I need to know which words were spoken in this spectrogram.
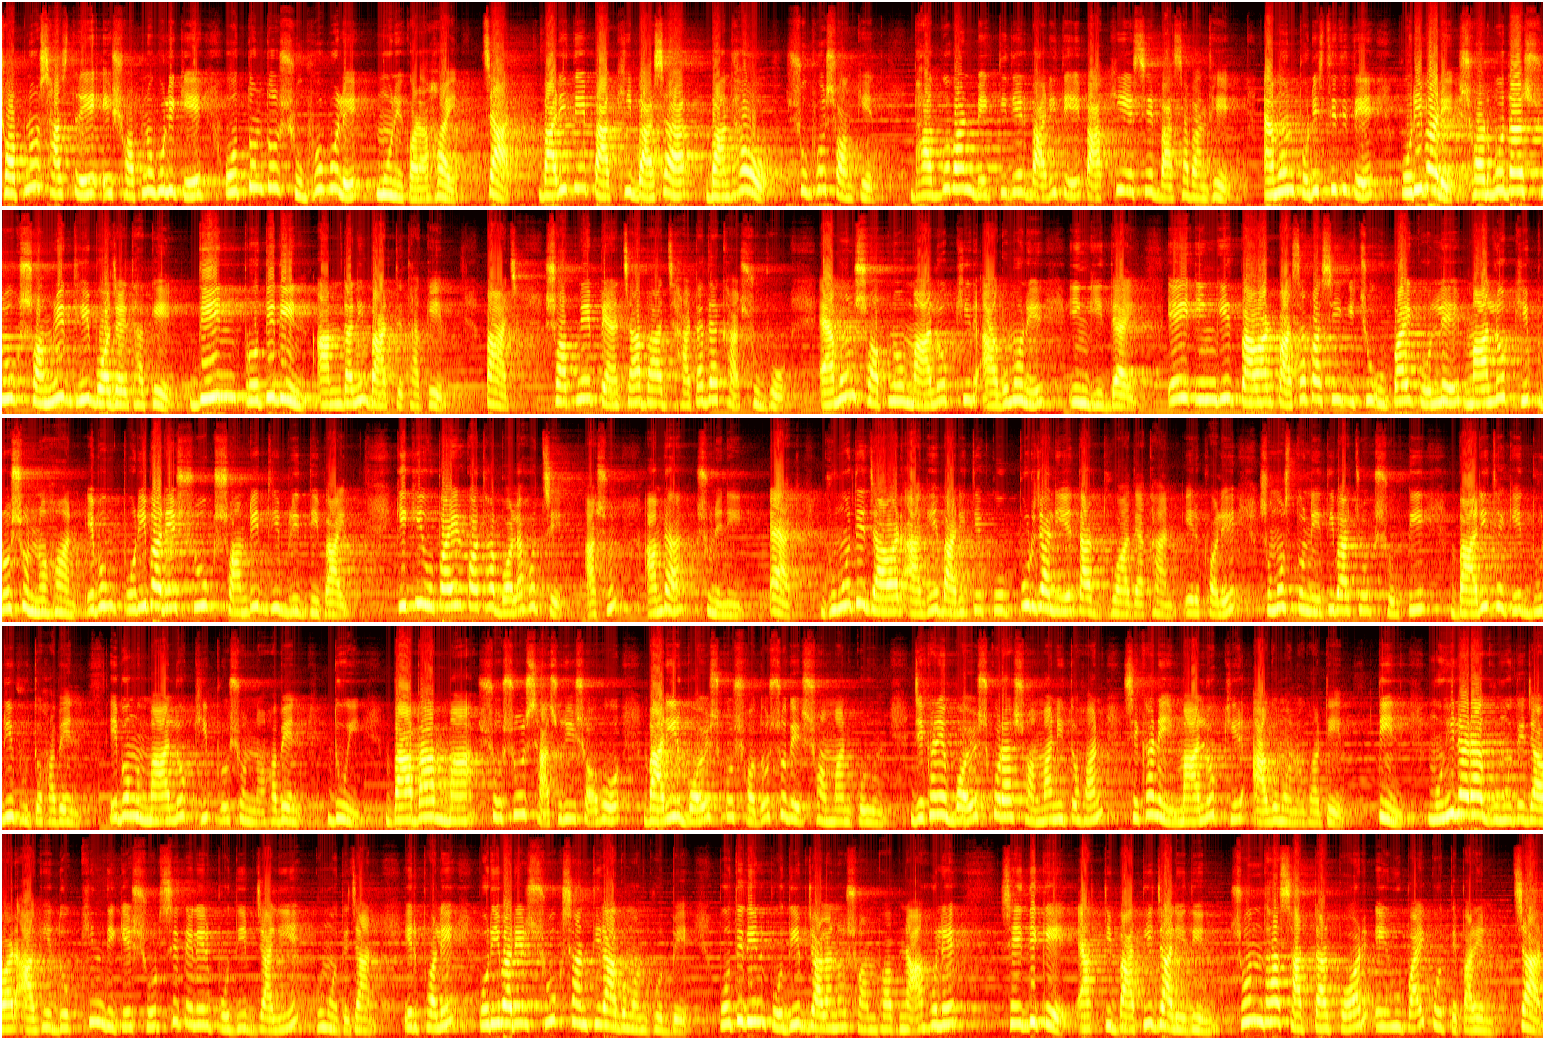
স্বপ্ন শাস্ত্রে এই স্বপ্নগুলিকে অত্যন্ত শুভ বলে মনে করা হয়। চার, বাড়িতে পাখি, বাসা বাঁধাও শুভ সংকেত। ভাগ্যবান ব্যক্তিদের বাড়িতে পাখি এসে বাসা বাঁধে। এমন পরিস্থিতিতে পরিবারে সর্বদা সুখ সমৃদ্ধি বজায় থাকে। দিন প্রতিদিন আমদানি বাড়তে থাকে। পাঁচ, স্বপ্নে পেঁচা বা ঝাঁটা দেখা শুভ। এমন স্বপ্ন মা লক্ষ্মীর আগমনের ইঙ্গিত দেয়। এই ইঙ্গিত পাওয়ার পাশাপাশি কিছু উপায় করলে মা লক্ষ্মী প্রসন্ন হন এবং পরিবারে সুখ সমৃদ্ধি বৃদ্ধি পায়। কি কি উপায়ের কথা বলা হচ্ছে? আসুন, আমরা শুনে নিই। এক, ঘুমোতে যাওয়ার আগে বাড়িতে কর্পূর জ্বালিয়ে তার ধোঁয়া দেখান। এর ফলে সমস্ত নেতিবাচক শক্তি বাড়ি থেকে দূরীভূত হবেন এবং মা লক্ষ্মী প্রসন্ন হবেন। দুই, বাবা, মা, শ্বশুর, শাশুড়ি সহ বাড়ির বয়স্ক সদস্যদের সম্মান করুন। যেখানে বয়স্করা সম্মানিত হন, সেখানেই মা লক্ষ্মীর আগমনও ঘটে। তিন। মহিলারা ঘুমোতে যাওয়ার আগে দক্ষিণ দিকে সর্ষে তেলের প্রদীপ জ্বালিয়ে ঘুমোতে যান। এর ফলে পরিবারের সুখ শান্তির আগমন ঘটবে। প্রতিদিন প্রদীপ জ্বালানো সম্ভব না হলে সেই দিকে একটি বাতি জ্বালিয়ে দিন। সন্ধ্যা সাতটার পর এই উপায় করতে পারেন। চার।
